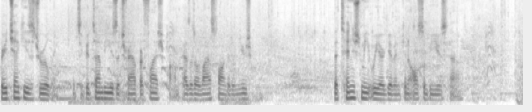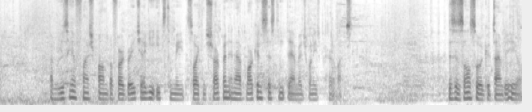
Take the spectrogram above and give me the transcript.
Great Check is drooling. It's a good time to use a trap or flash bomb as it'll last longer than usual. The tinged meat we are given can also be used now. I'm using a flash bomb before Great Jaggi eats the meat so I can sharpen and have more consistent damage when he's paralyzed. This is also a good time to heal.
